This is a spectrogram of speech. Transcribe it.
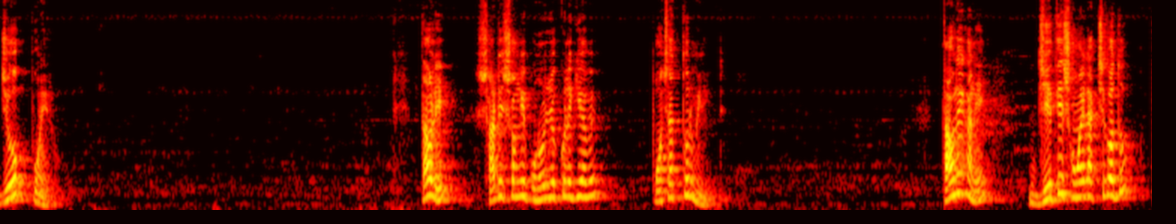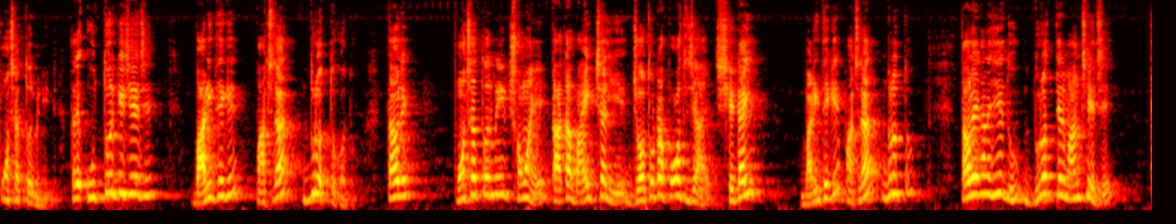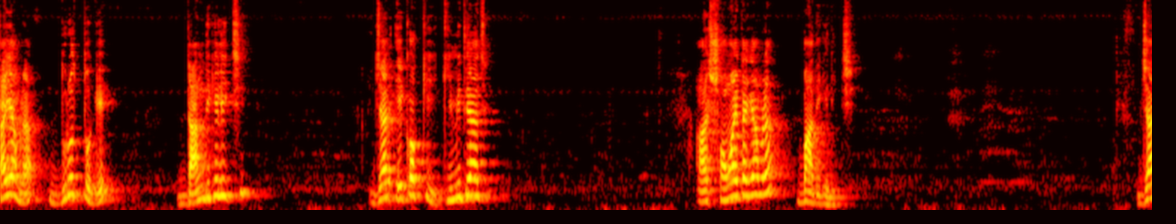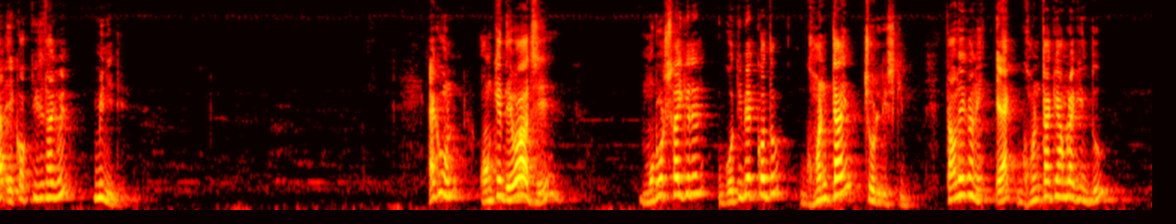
যোগ পনেরো। তাহলে ষাটের সঙ্গে পনেরো যোগ করলে কী হবে? পঁচাত্তর মিনিট। তাহলে এখানে যেতে সময় লাগছে কত? পঁচাত্তর মিনিট। তাহলে উত্তর কী চেয়েছে? বাড়ি থেকে পাঁচলার দূরত্ব কত? তাহলে পঁচাত্তর মিনিট সময়ে কাকা বাইক চালিয়ে যতটা পথ যায় সেটাই বাড়ি থেকে পাঁচলার দূরত্ব। তাহলে এখানে যেহেতু দূরত্বের মান চেয়েছে, তাই আমরা দূরত্বকে ডান দিকে লিখছি। যার একক কি? কিমিতে আছে? আর সময়টাকে আমরা বাঁ দিকে লিখছি। যার একক কিসে থাকবে? মিনিটে। এখন অঙ্কে দেওয়া আছে, মোটর সাইকেলের গতিবেগ কত? ঘন্টায় চল্লিশ কিমি। তাহলে এখানে এক ঘন্টাকে আমরা কিন্তু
